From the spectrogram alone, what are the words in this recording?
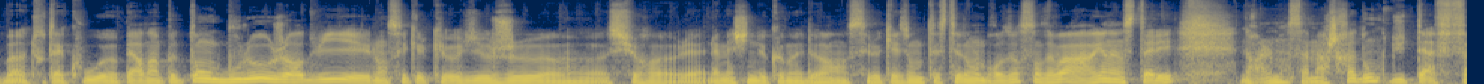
bah, tout à coup euh, perdre un peu de temps au boulot aujourd'hui et lancer quelques vieux jeux euh, sur euh, la, la machine de Commodore, hein, c'est l'occasion de tester dans le browser sans avoir à rien installer. Normalement, ça marchera donc du taf.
